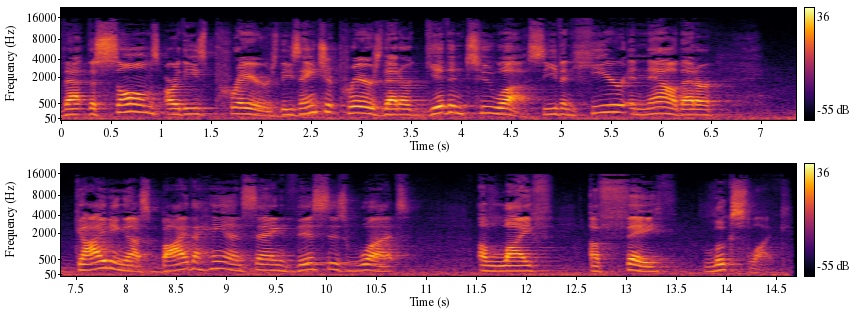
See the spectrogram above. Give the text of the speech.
That the Psalms are these prayers, these ancient prayers that are given to us, even here and now, that are guiding us by the hand, saying, This is what a life of faith looks like.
